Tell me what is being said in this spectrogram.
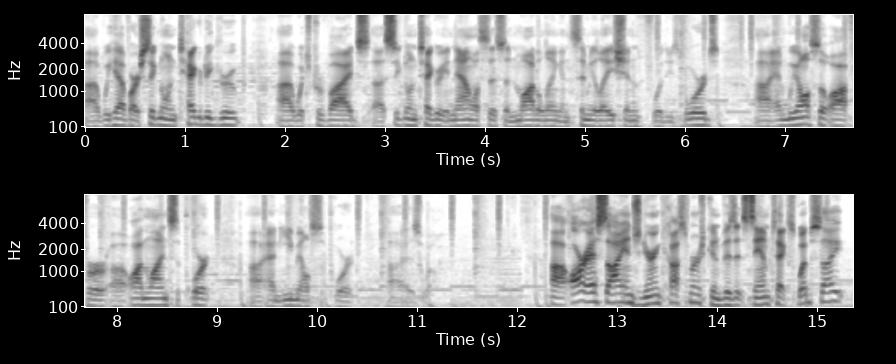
Uh, we have our signal integrity group, uh, which provides uh, signal integrity analysis and modeling and simulation for these boards. Uh, and we also offer online support and email support as well. Uh, our SI engineering customers can visit Samtec's website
